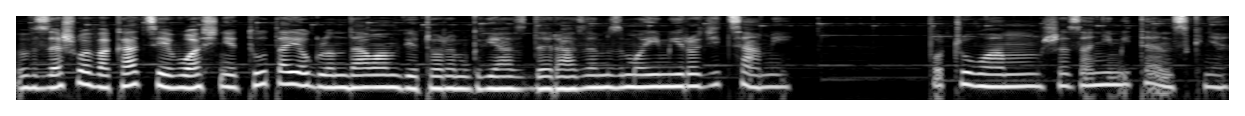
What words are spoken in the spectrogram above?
W zeszłe wakacje właśnie tutaj oglądałam wieczorem gwiazdy razem z moimi rodzicami. Poczułam, że za nimi tęsknię.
